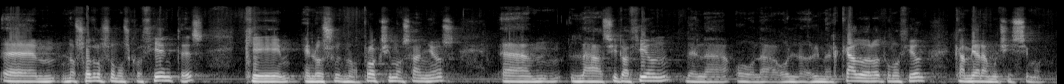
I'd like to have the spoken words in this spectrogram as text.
em, nosotros somos conscientes que en los, próximos años em, la situación de o el mercado de la automoción cambiará muchísimo.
